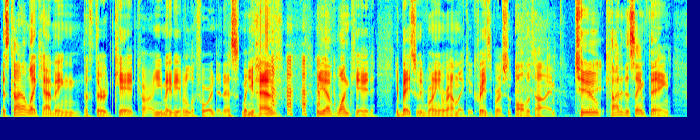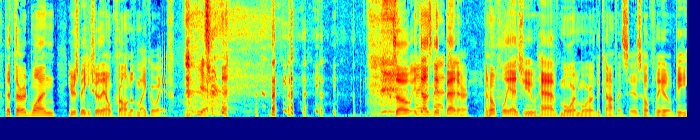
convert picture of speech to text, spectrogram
It's kind of like having the third kid, Carin. You may be able to look forward to this. When you have when you have one kid, you're basically running around like a crazy person all the time. Two, Right. kind of the same thing. The third one, you're just making sure they don't crawl into the microwave. Yes. So it does get better, and hopefully, as you have more and more of the conferences, hopefully it'll be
